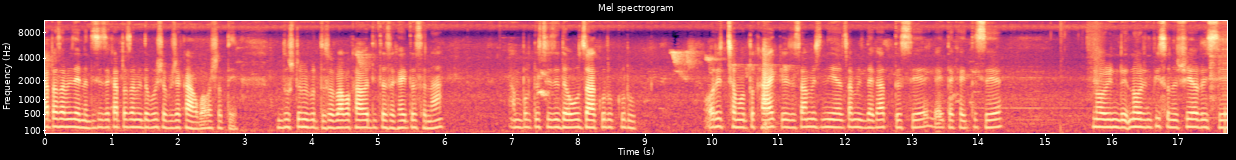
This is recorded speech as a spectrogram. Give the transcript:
কাটা চামিচ যাই না দিছি, যে কাটা চামিচ বসে বসে খাও বাবার সাথে। দুষ্টুমি করতেছে বাবা খাওয়া দিতেছে, খাইতেছে না। আমি বলতেছি যে, দেও যা করুক করুক। ওর ইচ্ছা মতো খায় কেউ যে চামিচ নিয়ে চামিচ দিয়ে গাইতে খাইতেছে। নরিন নরিন পিছনে শুয়ে রয়েছে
